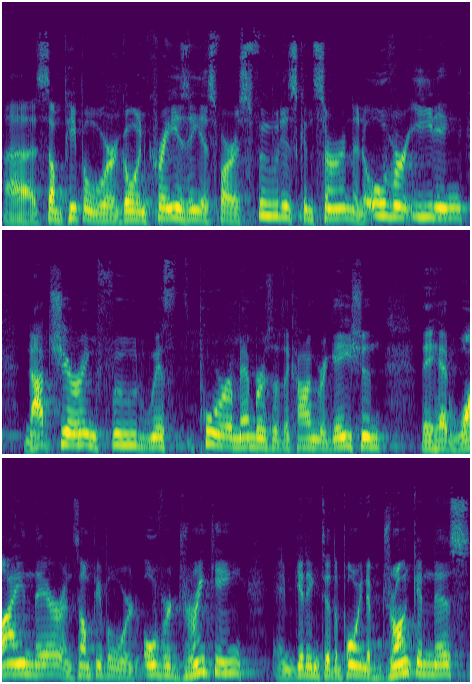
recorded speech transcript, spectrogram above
Uh, some people were going crazy as far as food is concerned and overeating, not sharing food with poorer members of the congregation. They had wine there, and some people were over drinking and getting to the point of drunkenness.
